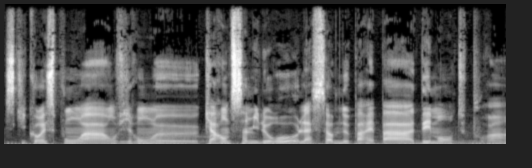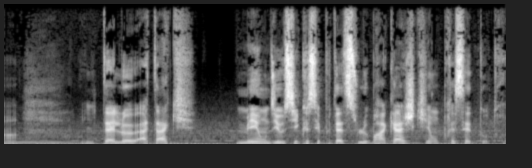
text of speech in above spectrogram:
ce qui correspond à environ euh, 45 000 euros. La somme ne paraît pas démente pour un- une telle euh, attaque, mais on dit aussi que c'est peut-être le braquage qui en précède d'autres.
